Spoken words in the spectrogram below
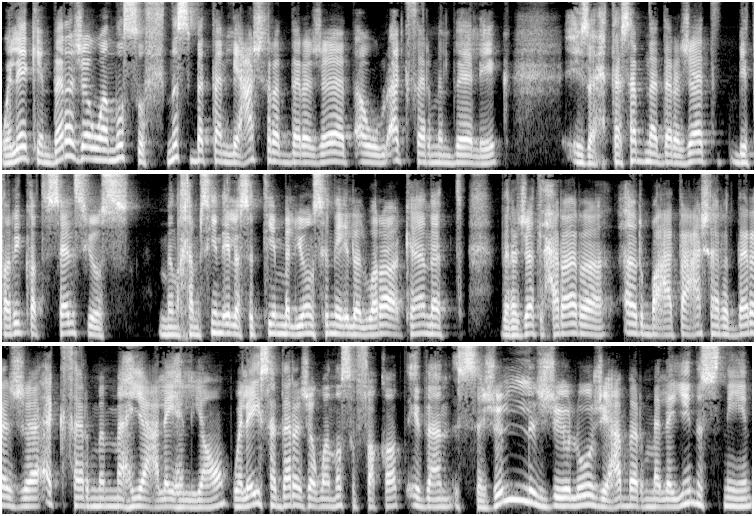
ولكن درجة ونصف نسبة لعشرة درجات أو أكثر من ذلك إذا احتسبنا درجات بطريقة سلسيوس من 50 إلى 60 مليون سنة إلى الوراء كانت درجات الحرارة 14 درجة أكثر مما هي عليه اليوم وليس درجة ونصف فقط. إذا السجل الجيولوجي عبر ملايين السنين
